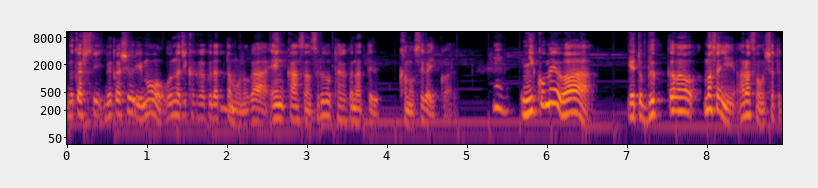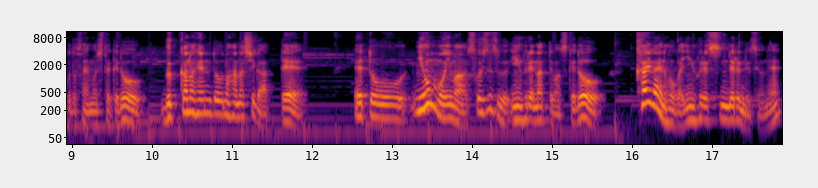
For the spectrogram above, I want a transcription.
昔昔よりも同じ価格だったものが円換算すると高くなってる可能性が1個ある。はい、2個目は、えっと、物価の、まさに原さんおっしゃってくださいましたけど、物価の変動の話があって、えっと、日本も今少しずつインフレになってますけど、海外の方がインフレ進んでるんですよね。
